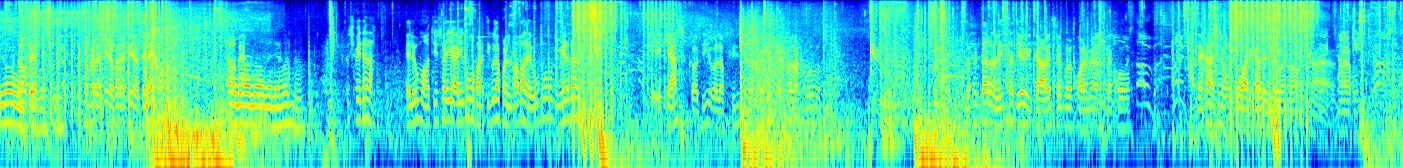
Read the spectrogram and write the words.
Yo No lo veo. O sea, me refiero, me refiero, de lejos. No lo No, veo. no, de lejos no. No se ve nada. El humo, tío, eso hay, hay como partículas por el mapa de humo, mierda. Eh, qué asco, tío, con los filtros que con los juegos. Lo hacen tan realista, tío, que cada vez se puede jugar menos este juego. Deja de ser un juego arcade, tío, nada, no me gusta.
